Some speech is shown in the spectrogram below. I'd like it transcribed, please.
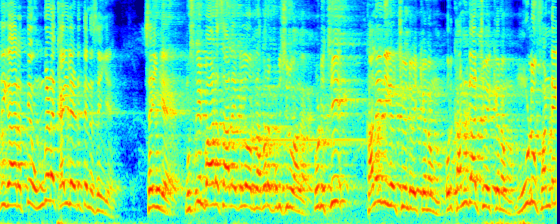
அதிகாரத்தை உங்களோட கையில் எடுத்து என்ன செய்ய? செய்யுங்க. முஸ்லீம் பாடசாலைகளில் ஒரு நபரை பிடிச்சிருவாங்க. பிடிச்சி கலை நிகழ்ச்சி ஒன்று வைக்கணும். ஒரு கண்காட்சி வைக்கணும். முழு ஃபண்டை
